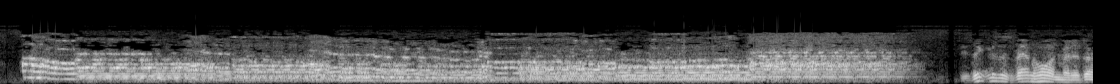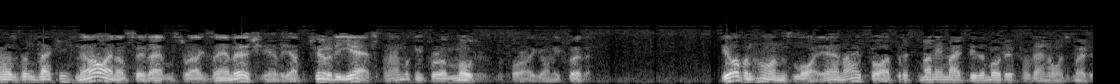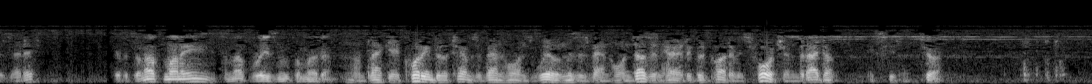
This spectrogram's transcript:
Mrs. Van Horn murdered her husband, Blackie? No, I don't say that, Mr. Alexander. She had the opportunity, yes, but I'm looking for a motive before I go any further. You're Van Horn's lawyer, and I thought that That money might be the motive for Van Horn's murder, is that it? if it's enough money, it's enough reason for murder. Oh, Blackie, according to the terms of Van Horn's will, Mrs. Van Horn does inherit a good part of his fortune, but I don't... Excuse me. Sure.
